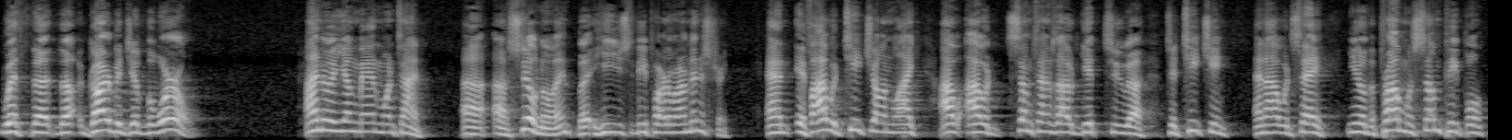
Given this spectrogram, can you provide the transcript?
with the, the garbage of the world. I knew a young man one time, uh, uh, still know him, but he used to be part of our ministry. And if I would teach on like, I, I would, sometimes I would get to, uh, to teaching and I would say, you know, the problem with some people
